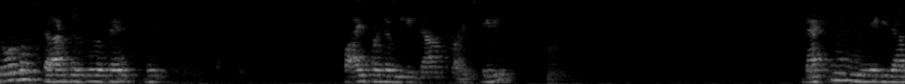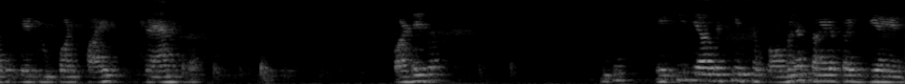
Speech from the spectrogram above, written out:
dose हम start करते होते हैं 500 milligram twice daily मैक्सिमम लेके जा सकते हैं 2.5 ग्राम्स पर डे का ठीक है? एक चीज़ याद रखिए, इसका कॉमन है साइड इफ़ेक्ट जी आई है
